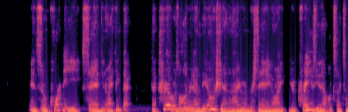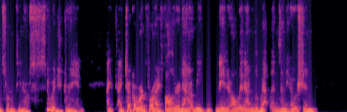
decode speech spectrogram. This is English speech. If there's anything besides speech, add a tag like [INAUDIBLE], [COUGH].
And so Courtney said, you know, I think that that trail goes all the way down to the ocean. And I remember saying, oh, you're crazy. That looks like some sort of, you know, sewage drain. I, I took her word for it. I followed her down. We made it all the way down to the wetlands and the ocean.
